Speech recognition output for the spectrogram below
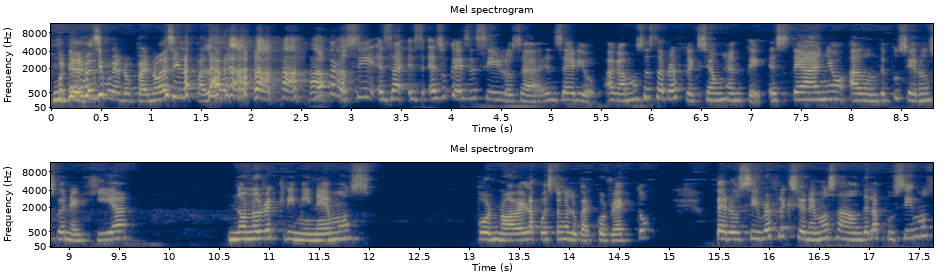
Porque no, para no decir la palabra. No, pero sí, es, eso que dice Sil, o sea, en serio, hagamos esta reflexión, gente. Este año, ¿a dónde pusieron su energía? No nos recriminemos por no haberla puesto en el lugar correcto pero sí reflexionemos a dónde la pusimos,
